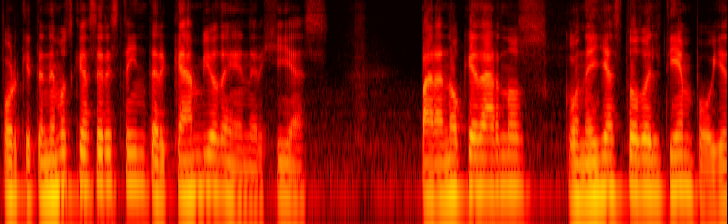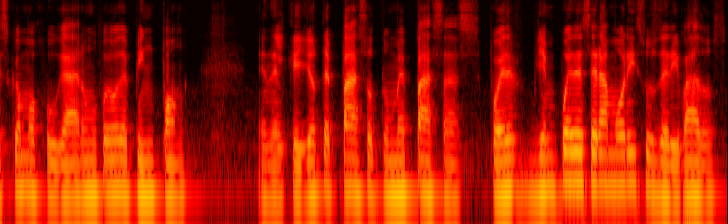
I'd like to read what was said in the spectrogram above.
Porque tenemos que hacer este intercambio de energías para no quedarnos con ellas todo el tiempo. Y es como jugar un juego de ping pong en el que yo te paso, tú me pasas. Puede, bien puede ser amor y sus derivados,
